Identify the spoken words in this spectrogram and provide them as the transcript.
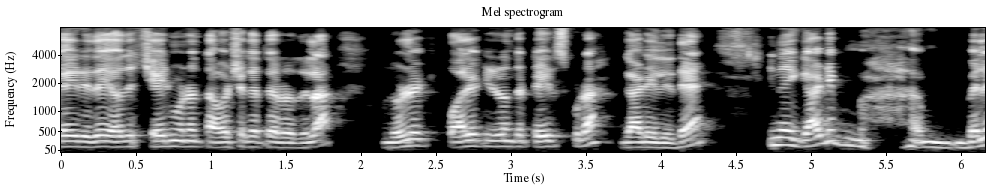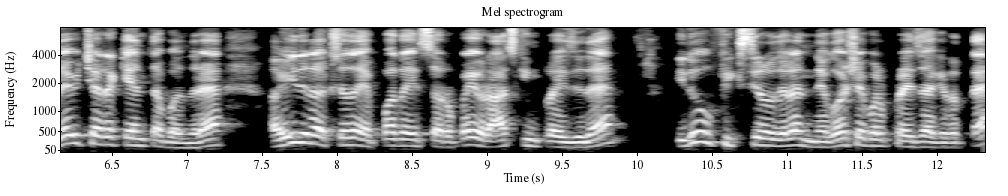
ಟೈರ್ ಇದೆ. ಯಾವುದೇ ಚೇಂಜ್ ಮಾಡುವಂತ ಅವಶ್ಯಕತೆ ಇರೋದಿಲ್ಲ. ಒಂದು ಒಳ್ಳೆ ಕ್ವಾಲಿಟಿ ಇರುವಂತ ಟೈರ್ಸ್ ಕೂಡ ಗಾಡಿಲಿದೆ ಇನ್ನು ಈ ಗಾಡಿ ಬೆಲೆ ವಿಚಾರಕ್ಕೆ ಅಂತ ಬಂದ್ರೆ ಐದು ಲಕ್ಷದ ಎಪ್ಪತ್ತೈದು ಸಾವಿರ ರೂಪಾಯಿ ಇವ್ರ ಆಸ್ಕಿಂಗ್ ಪ್ರೈಸ್ ಇದೆ. ಇದು ಫಿಕ್ಸ್ ಇರೋದಿಲ್ಲ ನೆಗೋಷಿಯಬಲ್ ಪ್ರೈಸ್ ಆಗಿರುತ್ತೆ.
